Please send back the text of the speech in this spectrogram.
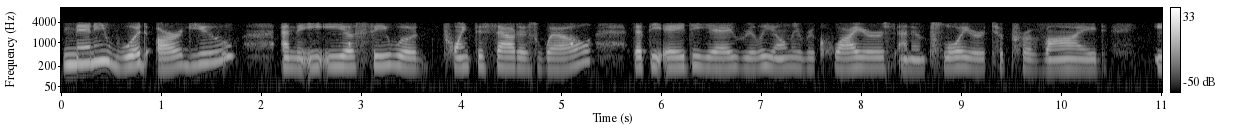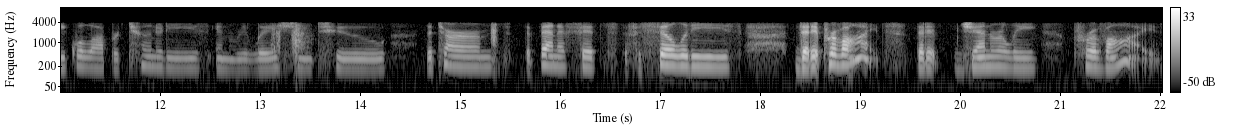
many would argue, and the EEOC would point this out as well, that the ADA really only requires an employer to provide equal opportunities in relation to the terms, the benefits, the facilities that it provides, that it generally provides,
